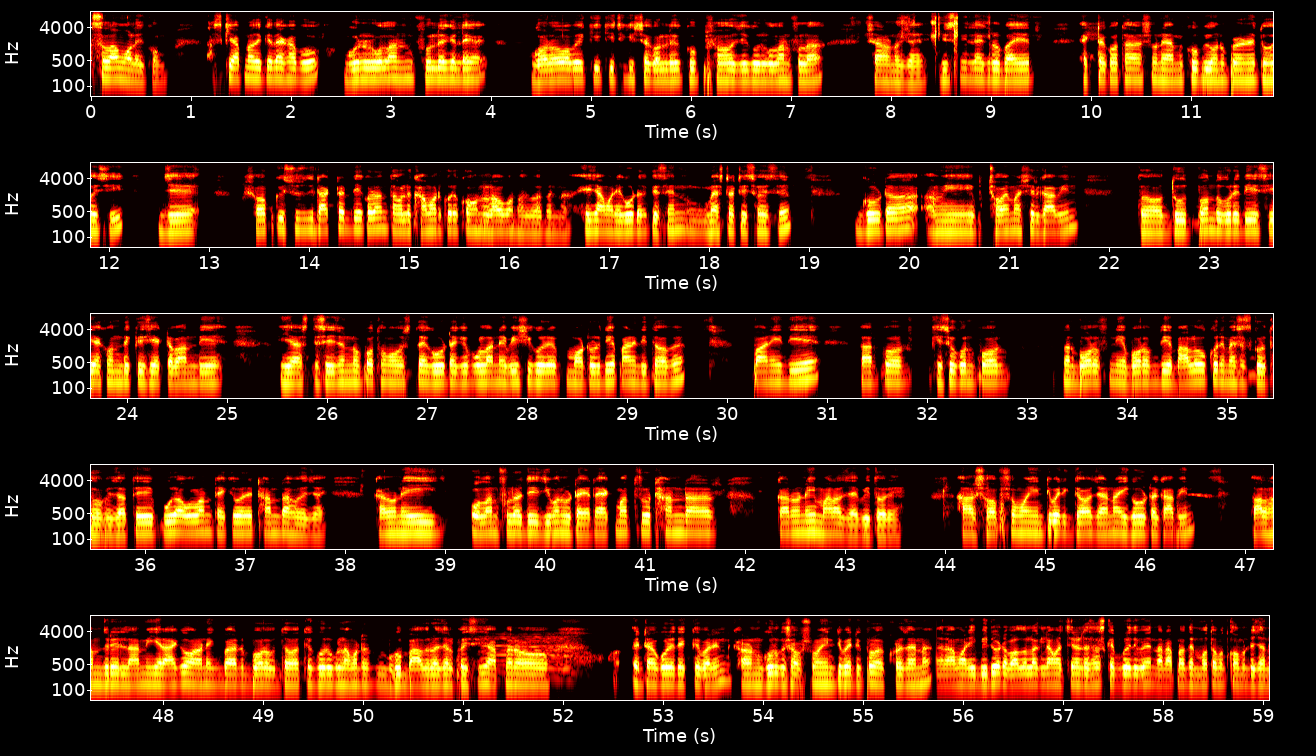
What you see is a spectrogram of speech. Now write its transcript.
আসসালামু আলাইকুম। আজকে আপনাদেরকে দেখাবো গরুর ওলান ফুলে গেলে ঘরোয়াভাবে কি, কি চিকিৎসা করলে খুব সহজে গরুর ওলান ফোলা সারানো যায়। বিসমিল্লাহ এগ্রো ভাইয়ের একটা কথা শুনে আমি খুবই অনুপ্রাণিত হয়েছি যে সব কিছু যদি ডাক্তার দিয়ে করান তাহলে খামার করে কখনো লাভবান হতে পারবেন না। এই যে আমার এই গরুটা দেখতেছেন ম্যাস্টাইটিস হয়েছে। গরুটা আমি ছয় মাসের গাভিন তো দুধ বন্ধ করে দিয়েছি। এখন দেখতেছি একটা বান দিয়ে ইয়ে আসতে সেই জন্য প্রথম অবস্থায় গরুটাকে পোলানে বেশি করে মোটর দিয়ে পানি দিতে হবে। পানি দিয়ে তারপর কিছুক্ষণ পর আপনার বরফ নিয়ে, বরফ দিয়ে ভালো করে ম্যাসাজ করতে হবে যাতে পুরা ওলানটা একেবারে ঠান্ডা হয়ে যায়। কারণ এই ওলান ফোলার যে জীবাণুটা, এটা একমাত্র ঠান্ডার কারণেই মারা যায় ভিতরে। আর সবসময় অ্যান্টিবায়োটিক দেওয়া যায় না, এই গরুটা গাভিন তো আলহামদুলিল্লাহ, আমি এর আগেও অনেকবার বরফ দেওয়াতে গরুগুলো আমার খুব ভালো রেজাল্ট পাইছি। আপনারাও এটা করে দেখতে পারেন। কারণ গরুকে সবসময় অ্যান্টিবায়োটিক প্রয়োগ করা যায় না। আর আমার এই ভিডিওটা ভালো লাগলে আমার চ্যানেলটা সাবস্ক্রাইব করে দিবেন। আর আপনাদের মতামত কমেন্টে জানাবেন।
